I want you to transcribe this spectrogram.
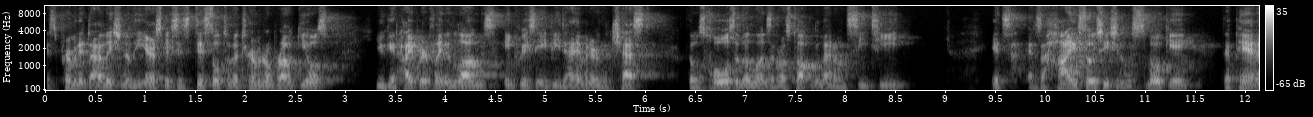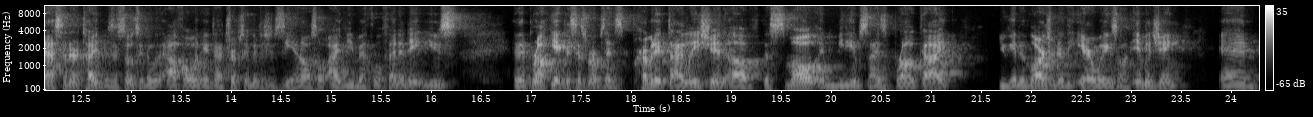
is permanent dilation of the airspace. It's distal to the terminal bronchioles. You get hyperinflated lungs, increased AP diameter in the chest, those holes in the lungs that I was talking about on CT. It's, it has a high association with smoking. The pan-acinar type is associated with alpha-1 antitrypsin deficiency and also IV methylphenidate use. And then bronchiectasis represents permanent dilation of the small and medium-sized bronchi. You get enlargement of the airways on imaging, and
